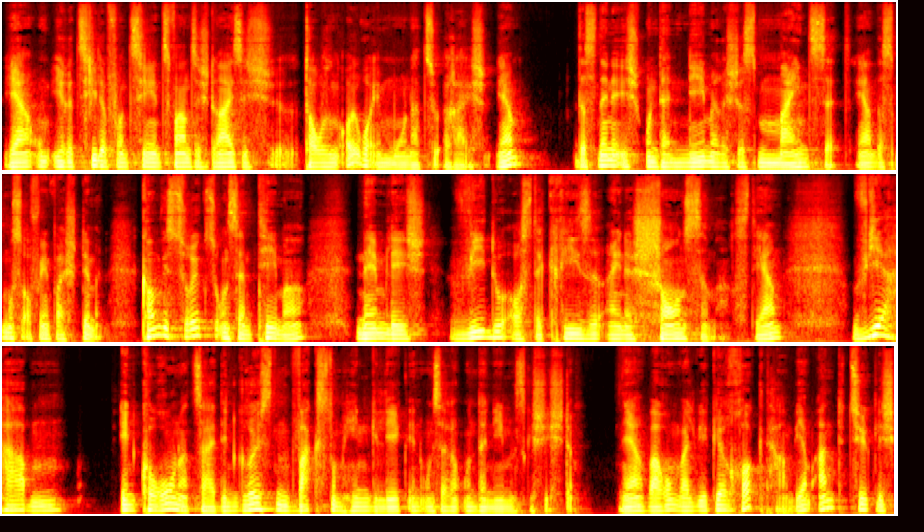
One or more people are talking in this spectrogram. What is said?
ja, um ihre Ziele von 10, 20, 30.000 Euro im Monat zu erreichen. Ja, das nenne ich unternehmerisches Mindset. Ja, das muss auf jeden Fall stimmen. Kommen wir zurück zu unserem Thema, nämlich wie du aus der Krise eine Chance machst. Ja, wir haben in Corona-Zeit den größten Wachstum hingelegt in unserer Unternehmensgeschichte. Ja, warum? Weil wir gerockt haben. Wir haben antizyklisch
